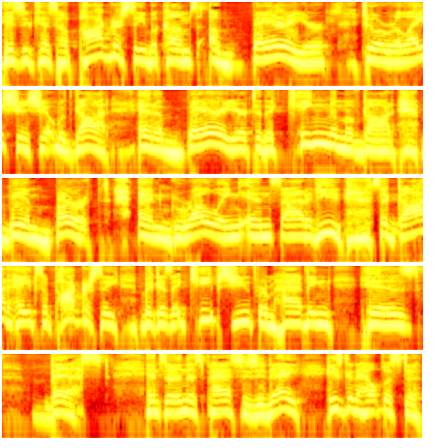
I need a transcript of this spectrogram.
is because hypocrisy becomes a barrier to a relationship with God and a barrier to the kingdom of God being birthed and growing inside of you. So God hates hypocrisy because it keeps you from having his his best. And so in this passage today, he's going to help us to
